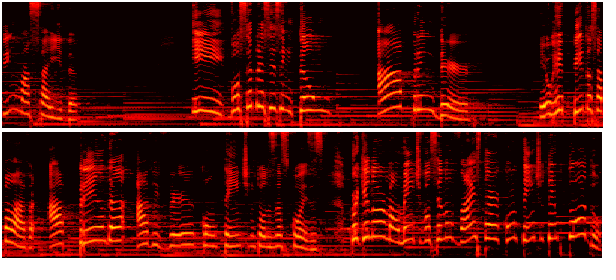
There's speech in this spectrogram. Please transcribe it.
viam uma saída. E você precisa então aprender. Eu repito essa palavra: aprenda a viver contente em todas as coisas. Porque normalmente você não vai estar contente o tempo todo,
